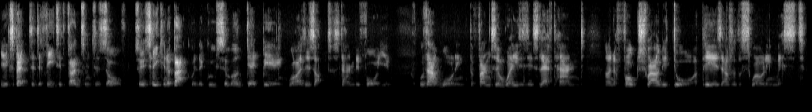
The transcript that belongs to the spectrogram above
You expect the defeated phantom to dissolve, so you're taken aback when the gruesome undead being rises up to stand before you. Without warning, the phantom raises its left hand, and a fog shrouded door appears out of the swirling mist.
